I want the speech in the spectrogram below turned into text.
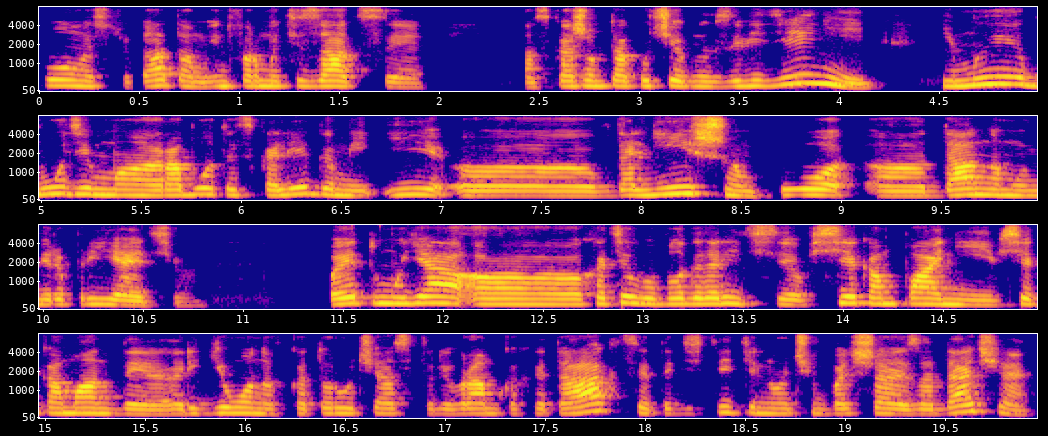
полностью да, там информатизации, скажем так, учебных заведений. И мы будем работать с коллегами и в дальнейшем по данному мероприятию. Поэтому я э, хотела бы благодарить все компании, все команды регионов, которые участвовали в рамках этой акции. Это действительно очень большая задача,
